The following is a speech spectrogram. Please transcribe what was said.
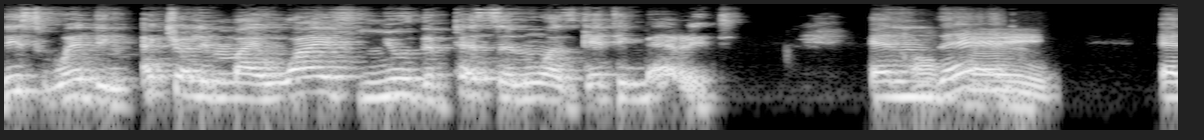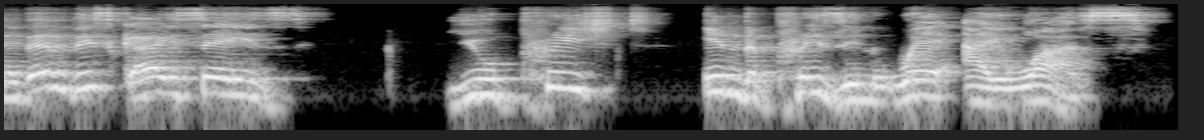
this wedding. Actually, my wife knew the person who was getting married. And okay. then and then this guy says, You preached in the prison where I was.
